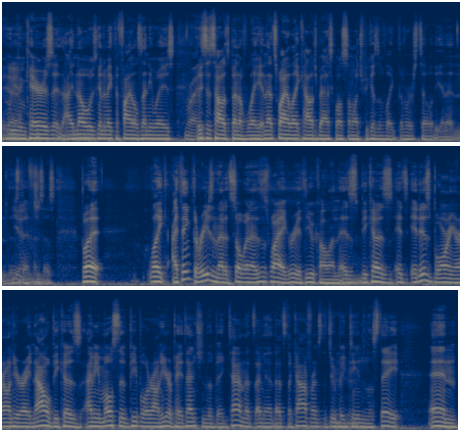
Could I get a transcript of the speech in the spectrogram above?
who Yeah. even cares? I know who's going to make the finals anyways. Right. At least that's how it's been of late, and that's why I like college basketball so much because of like the versatility in it and the Yeah. differences. But like I think the reason that it's so and this is why I agree with you, Colin, is because it's it is boring around here right now because I mean most of the people around here pay attention to the Big Ten. That's I mean that's the conference, the 2 big mm-hmm. teams in the state, and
